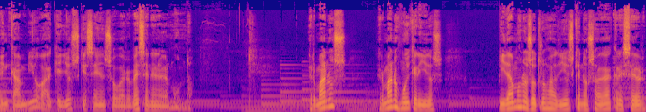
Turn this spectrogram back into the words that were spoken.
en cambio a aquellos que se ensoberbecen en el mundo. Hermanos, Hermanos muy queridos, pidamos nosotros a Dios que nos haga crecer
